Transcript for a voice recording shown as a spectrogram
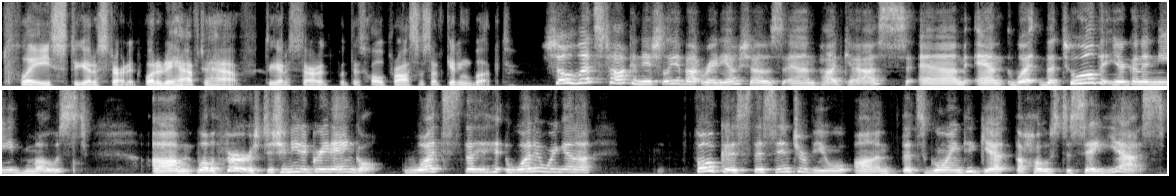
place to get us started? What do they have to have to get us started with this whole process of getting booked? So let's talk initially about radio shows and podcasts. Um, and what the tool that you're going to need most. Um, well, the first is you need a great angle. What's the what are we going to focus this interview on that's going to get the host to say yes?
